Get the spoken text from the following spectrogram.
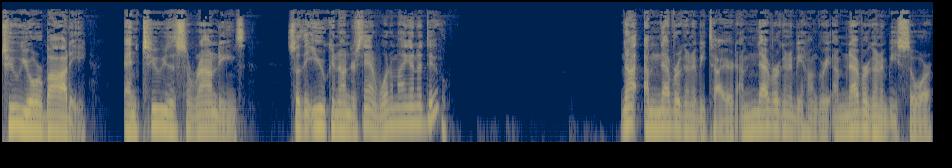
to your body and to the surroundings so that you can understand what am I going to do? Not, I'm never going to be tired. I'm never going to be hungry. I'm never going to be sore.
